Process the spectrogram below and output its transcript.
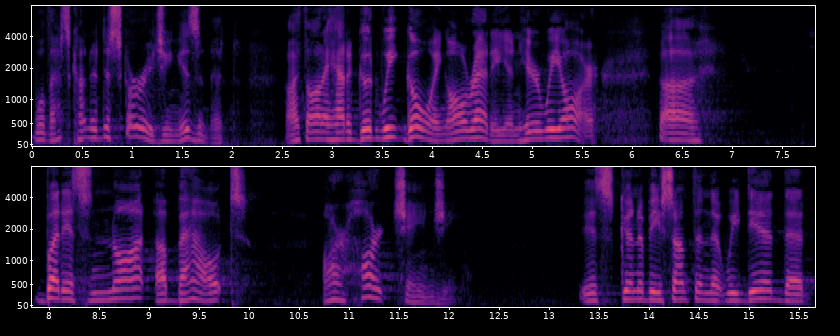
Well, that's kind of discouraging, isn't it? I thought I had a good week going already, and here we are. Uh, but it's not about our heart changing. It's going to be something that we did that,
